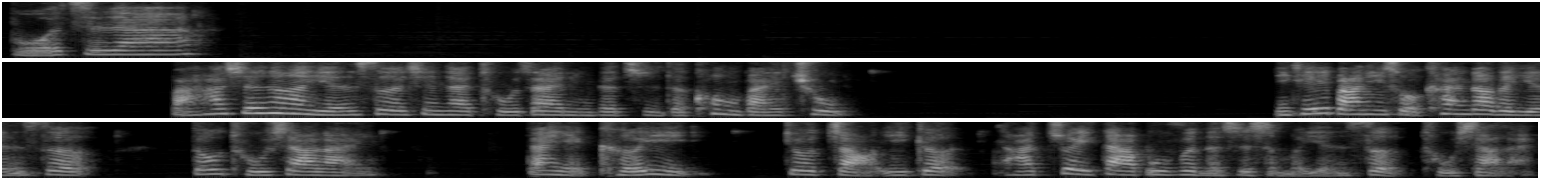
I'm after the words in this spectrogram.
脖子啊，把它身上的颜色现在涂在你的纸的空白处。你可以把你所看到的颜色都涂下来，但也可以就找一个它最大部分的是什么颜色涂下来。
